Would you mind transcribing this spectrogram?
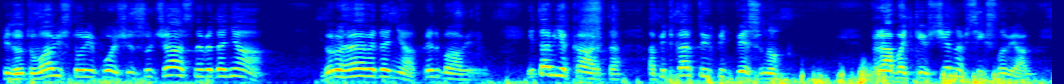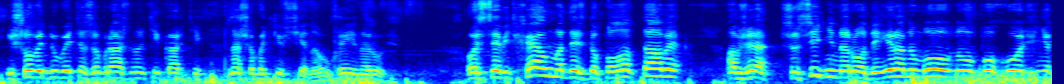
підготував історію Польщі. Сучасне видання, дороге видання, придбав його. І там є карта, а під картою підписано прабатьківщина всіх слов'ян. І що ви думаєте, зображено на тій карті? Наша батьківщина, Україна Русь. Ось це від Хелма десь до Полтави, а вже сусідні народи іраномовного походження,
